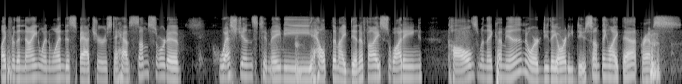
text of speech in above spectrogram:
like for the nine one one dispatchers to have some sort of questions to maybe help them identify swatting calls when they come in, or do they already do something like that? Perhaps.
